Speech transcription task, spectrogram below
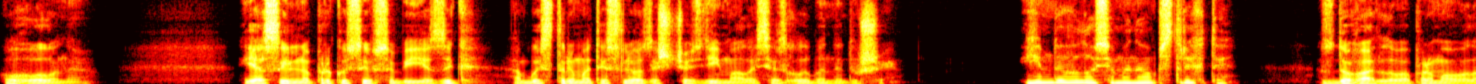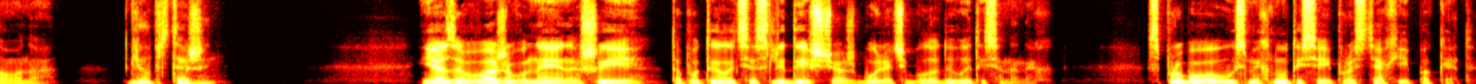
оголеною. Я сильно прикусив собі язик, аби стримати сльози, що здіймалися з глибини душі. Їм довелося мене обстригти, здогадливо промовила вона. для обстежень. Я завважив у неї на шиї та потилиці сліди, що аж боляче було дивитися на них. Спробував усміхнутися і простяг їй пакет.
